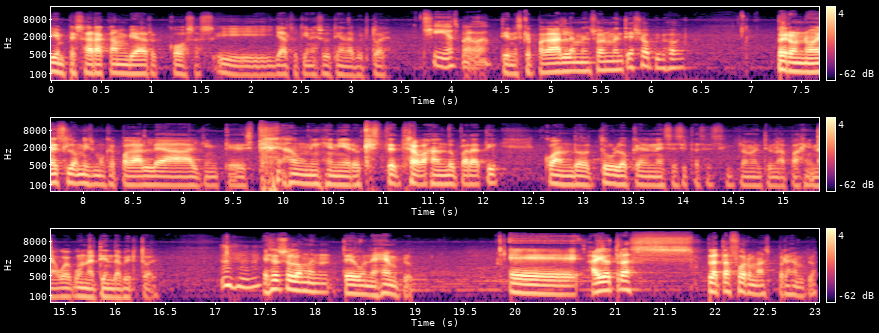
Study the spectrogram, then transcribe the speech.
y empezar a cambiar cosas y ya tú tienes tu tienda virtual Sí, es verdad. tienes que pagarle mensualmente a Shopify. Pero no es lo mismo que pagarle a alguien que esté, a un ingeniero que esté trabajando para ti, cuando tú lo que necesitas es simplemente una página web, una tienda virtual. Ujú. Eso es solamente un ejemplo. Eh, hay otras plataformas, por ejemplo,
